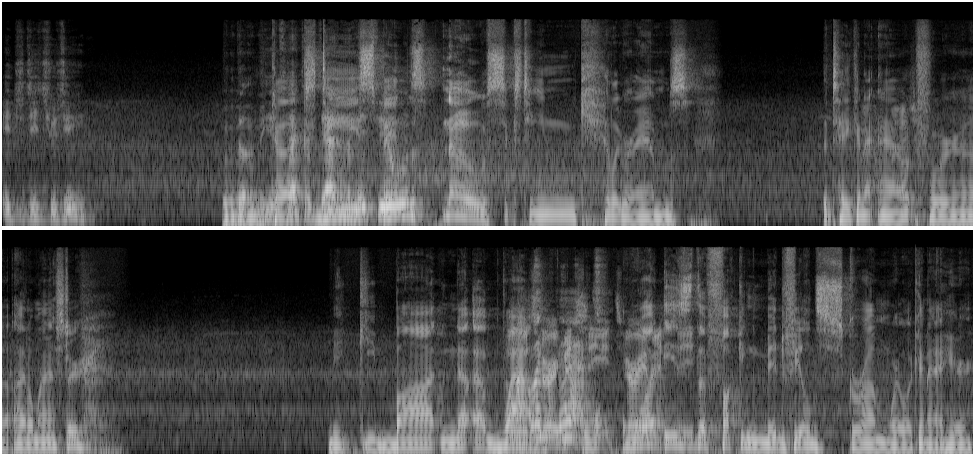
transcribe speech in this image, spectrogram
HD2G. the Boom, attack Cucks. like that in the D spins. No, 16 kilograms. Taken Wow, out imagine. for uh, Idolmaster. Mickey Bot. No, uh, wow. It's like very that. messy. It's very What messy. is the fucking midfield scrum we're looking at here?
